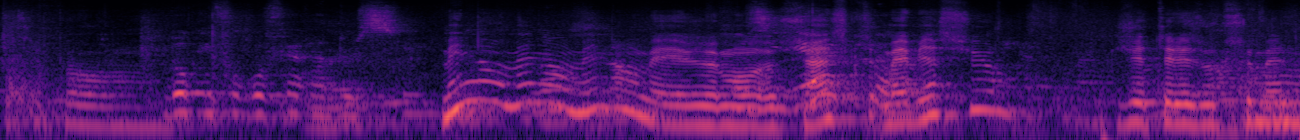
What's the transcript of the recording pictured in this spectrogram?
C'est pas... Donc, il faut refaire un dossier. Mais non, mais non, mais non, mais je, m'en- je suis inscrite. Mais bien sûr. J'étais les autres semaines.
